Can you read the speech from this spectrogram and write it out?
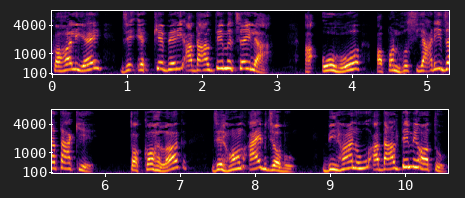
कहलियै जे एके बेरी अदालते में चैला आ ओहो अपन होशियारी जता के तो कहलक जे हम आबि जबो। बिहान उ अदालते में अतो।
